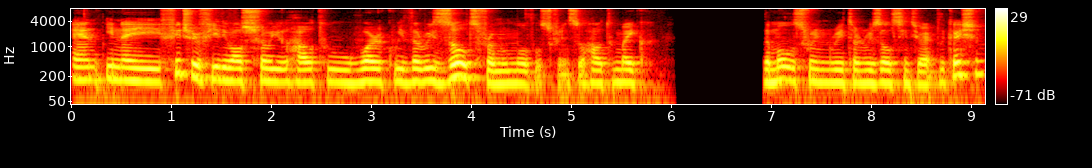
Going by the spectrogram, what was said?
And in a future video I'll show you how to work with the results from a modal screen. So how to make the modal screen return results into your application.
